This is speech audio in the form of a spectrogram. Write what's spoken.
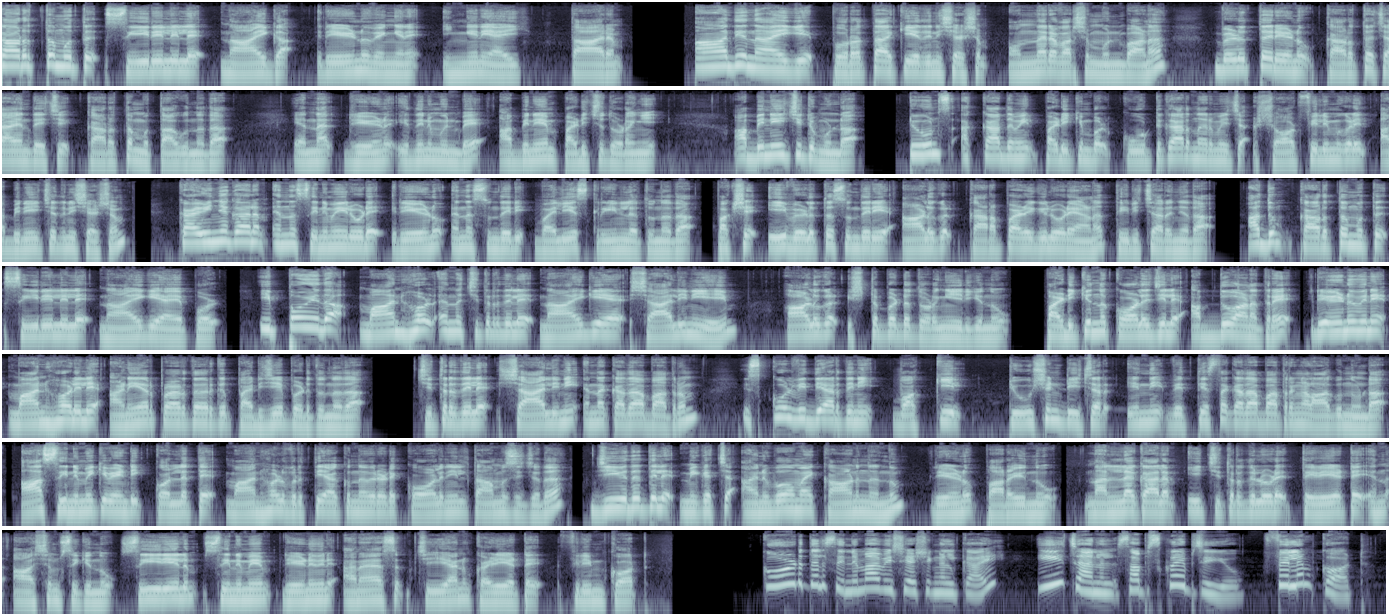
കറുത്തമുത്ത് സീരിയലിലെ നായിക രേണുവെങ്ങനെ ഇങ്ങനെയായി? താരം. ആദ്യ നായികയെ പുറത്താക്കിയതിനു ശേഷം ഒന്നര വർഷം മുൻപാണ് വെളുത്ത രേണു കറുത്ത ചായം തേച്ച് കറുത്ത മുത്താകുന്നത്. എന്നാൽ രേണു ഇതിനു മുൻപേ അഭിനയം പഠിച്ചു തുടങ്ങി. അഭിനയിച്ചിട്ടുമുണ്ട്. ട്യൂൺസ് അക്കാദമിയിൽ പഠിക്കുമ്പോൾ കൂട്ടുകാർ നിർമ്മിച്ച ഷോർട്ട് ഫിലിമുകളിൽ അഭിനയിച്ചതിനു ശേഷം കഴിഞ്ഞ കാലം എന്ന സിനിമയിലൂടെ രേണു എന്ന സുന്ദരി വലിയ സ്ക്രീനിലെത്തുന്നത്. പക്ഷേ ഈ വെളുത്ത സുന്ദരിയെ ആളുകൾ കറപ്പഴകിലൂടെയാണ് തിരിച്ചറിഞ്ഞത്. അതും കറുത്തമുത്ത് സീരിയലിലെ നായികയായപ്പോൾ. ഇപ്പോഴിതാ മാൻഹോൾ എന്ന ചിത്രത്തിലെ നായികയായ ശാലിനിയെയും ആളുകൾ ഇഷ്ടപ്പെട്ടു തുടങ്ങിയിരിക്കുന്നു. പഠിക്കുന്ന കോളേജിലെ അബ്ദു ആണത്രേ രേണുവിനെ മാൻഹോളിലെ അണിയർ പ്രവർത്തകർക്ക് പരിചയപ്പെടുത്തുന്നത്. ചിത്രത്തിലെ ശാലിനി എന്ന കഥാപാത്രം സ്കൂൾ വിദ്യാർത്ഥിനി വക്കീൽ ട്യൂഷൻ ടീച്ചർ എന്നീ വ്യത്യസ്ത കഥാപാത്രങ്ങളാകുന്നുണ്ട്. ആ സിനിമയ്ക്ക് വേണ്ടി കൊല്ലത്തെ മാൻഹോൾ വൃത്തിയാക്കുന്നവരുടെ കോളനിയിൽ താമസിച്ചത് ജീവിതത്തിലെ മികച്ച അനുഭവമായി കാണുന്നെന്നും രേണു പറയുന്നു. നല്ല കാലം ഈ ചിത്രത്തിലൂടെ തെളിയട്ടെ എന്ന് ആശംസിക്കുന്നു. സീരിയലും സിനിമയും രേണുവിന് അനായാസം ചെയ്യാനും കഴിയട്ടെ. Film court. കൂടുതൽ സിനിമാ വിശേഷങ്ങൾക്കായി ഈ ചാനൽ സബ്സ്ക്രൈബ് ചെയ്യൂ. Film coat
